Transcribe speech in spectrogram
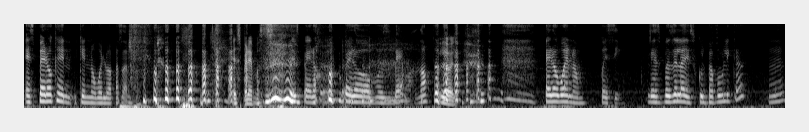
Espero que, que no vuelva a pasar. Esperemos. Espero, pero pues vemos, ¿no? Lol. Pero bueno, pues sí. Después de la disculpa pública, ¿m?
